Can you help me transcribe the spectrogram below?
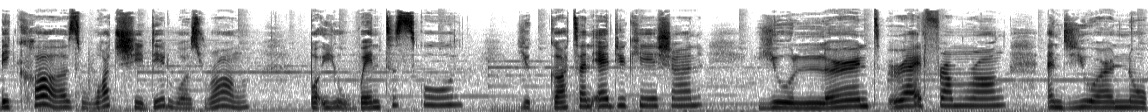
because what she did was wrong, but you went to school, you got an education, you learned right from wrong, and you are now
